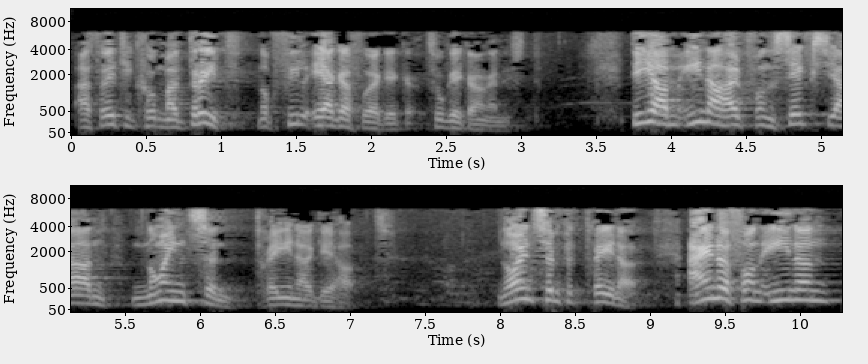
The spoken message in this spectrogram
Atletico Madrid noch viel ärger zugegangen ist. Die haben innerhalb von sechs Jahren 19 Trainer gehabt. 19 Trainer. Einer von ihnen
